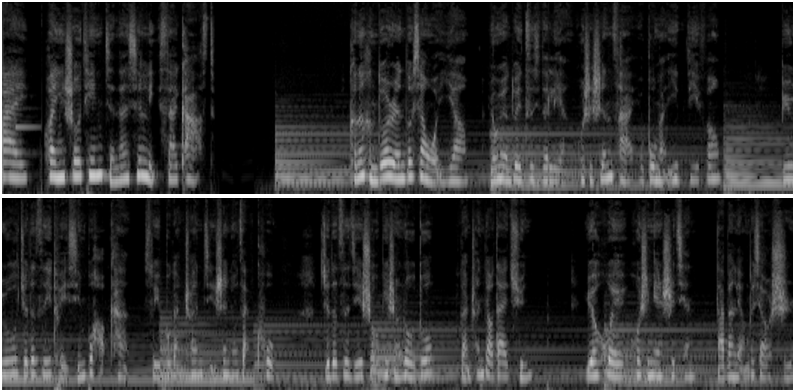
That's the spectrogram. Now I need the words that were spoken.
嗨，欢迎收听简单心理 Psycast。可能很多人都像我一样，永远对自己的脸或是身材有不满意的地方，比如觉得自己腿型不好看，所以不敢穿紧身牛仔裤；觉得自己手臂上肉多，不敢穿吊带裙；约会或是面试前打扮两个小时，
